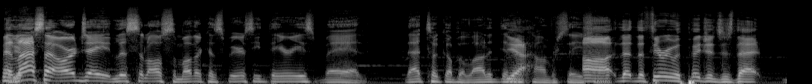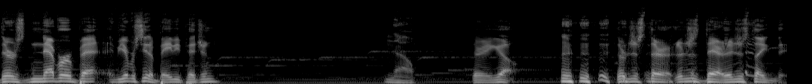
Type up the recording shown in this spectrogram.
Man, last night RJ listed off some other conspiracy theories. Man, that took up a lot of dinner Yeah. conversation. Uh, the, the theory with pigeons is that there's never been. Have you ever seen a baby pigeon? no. There you go. They're just there. They're just there. They're just like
